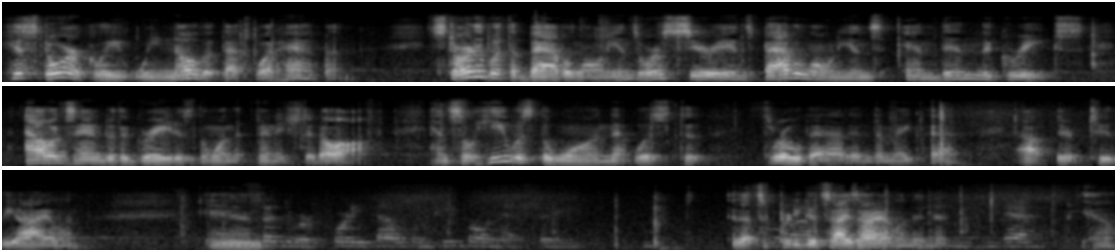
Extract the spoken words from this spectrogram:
Historically, we know that that's what happened. Started with the Babylonians or Assyrians, Babylonians, and then the Greeks. Alexander the Great is the one that finished it off, and so he was the one that was to throw that and to make that out there to the island. You And said there were forty thousand people in that city. that's a pretty good sized island, isn't it? Mm-hmm. Yeah. Yeah,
